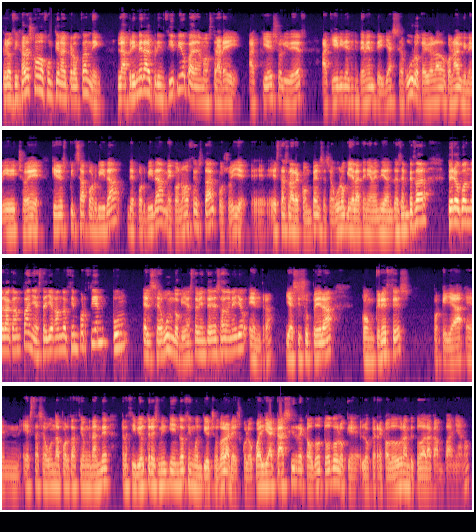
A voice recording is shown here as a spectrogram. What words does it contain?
Pero fijaros cómo funciona el crowdfunding. La primera al principio para demostrar, hey, aquí hay solidez, Aquí, evidentemente, ya seguro que había hablado con alguien, había dicho, eh, ¿quieres pizza por vida? De por vida, ¿me conoces? Tal, pues oye, eh, esta es la recompensa. Seguro que ya la tenía vendida antes de empezar, pero cuando la campaña está llegando al 100%, pum, el segundo que ya estaba interesado en ello entra y así supera con creces porque ya en esta segunda aportación grande recibió 3.558 dólares, con lo cual ya casi recaudó todo lo que, lo que recaudó durante toda la campaña. ¿no?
